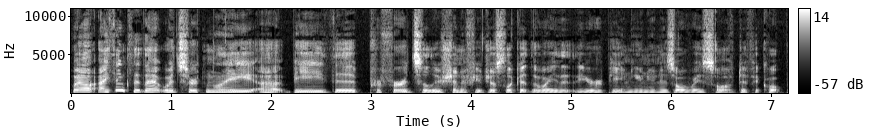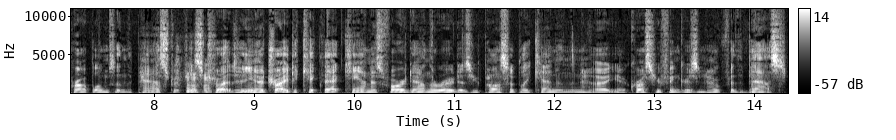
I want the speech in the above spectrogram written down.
Well, I think that that would certainly uh, be the preferred solution if you just look at the way that the European Union has always solved difficult problems in the past, which is try to, you know try to kick that can as far down the road as you possibly can, and then uh, you know, cross your fingers and hope for the best.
